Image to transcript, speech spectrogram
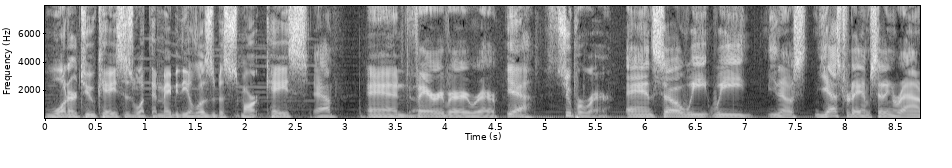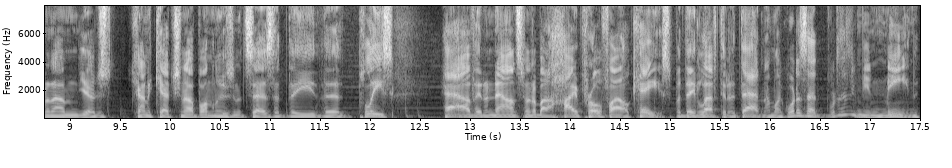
one or two cases. What that maybe the Elizabeth Smart case. Yeah. And Very, very rare. yeah, super rare. And so we, we, you know, yesterday I'm sitting around and I'm, you know, just kind of catching up on news, and it says that the the police have an announcement about a high profile case, but they left it at that. And I'm like, what does that? What does it even mean?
